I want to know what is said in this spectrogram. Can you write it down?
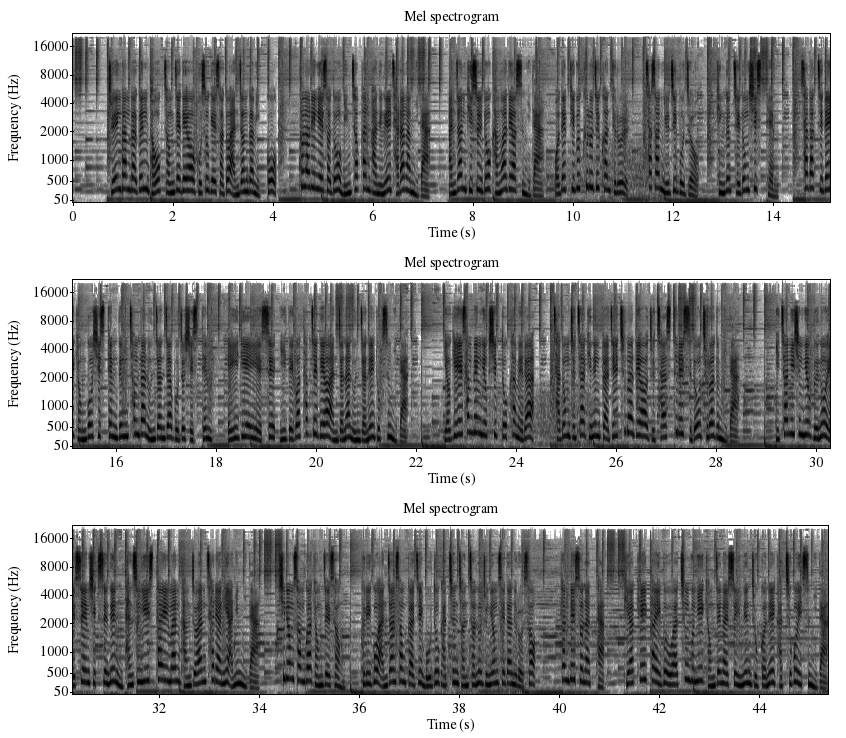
주행 감각은 더욱 정제되어 고속에서도 안정감 있고 코너링에서도 민첩한 반응을 자랑합니다. 안전 기술도 강화되었습니다. 어댑티브 크루즈 컨트롤, 차선 유지 보조, 긴급 제동 시스템, 사각지대 경고 시스템 등 첨단 운전자 보조 시스템 ADAS 2대거 탑재되어 안전한 운전을 돕습니다. 여기에 360도 카메라, 자동 주차 기능까지 추가되어 주차 스트레스도 줄어듭니다. 2026 르노 SM6는 단순히 스타일만 강조한 차량이 아닙니다. 실용성과 경제성, 그리고 안전성까지 모두 갖춘 전천후 중형 세단으로서 현대 소나타, 기아 K5와 충분히 경쟁할 수 있는 조건을 갖추고 있습니다.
